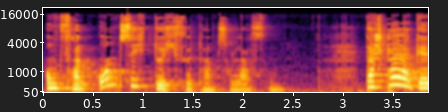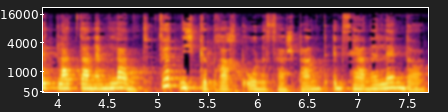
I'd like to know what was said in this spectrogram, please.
um von uns sich durchfüttern zu lassen. Das Steuergeld bleibt dann im Land, wird nicht gebracht ohne Verstand in ferne Länder,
